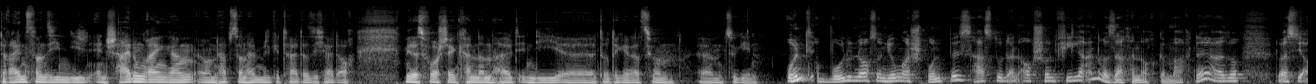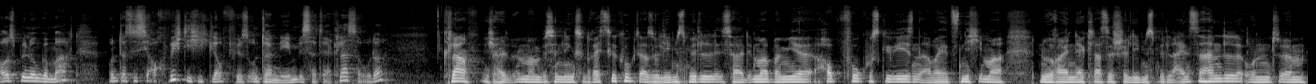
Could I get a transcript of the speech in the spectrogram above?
23 in die Entscheidung reingegangen und habe es dann halt mitgeteilt, dass ich halt auch mir das vorstellen kann, dann halt in die äh, dritte Generation ähm, zu gehen. Und obwohl du noch so ein junger Spund bist, hast du dann auch schon viele andere Sachen noch gemacht. Ne? Also du hast die Ausbildung gemacht und das ist ja auch wichtig. Ich glaube, fürs Unternehmen ist das ja klasse, oder? Klar, ich habe immer ein bisschen links und rechts geguckt. Also Lebensmittel ist halt immer bei mir Hauptfokus gewesen, aber jetzt nicht immer nur rein der klassische Lebensmitteleinzelhandel. Und ähm,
